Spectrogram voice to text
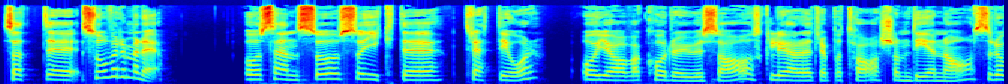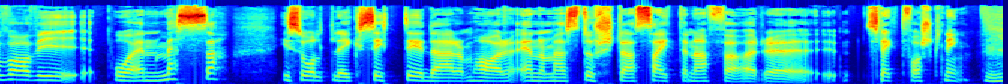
Så att, eh, så var det med det. Och sen så, så gick det 30 år och jag var korre i USA och skulle göra ett reportage om DNA. Så då var vi på en mässa i Salt Lake City där de har en av de här största sajterna för eh, släktforskning. Mm.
